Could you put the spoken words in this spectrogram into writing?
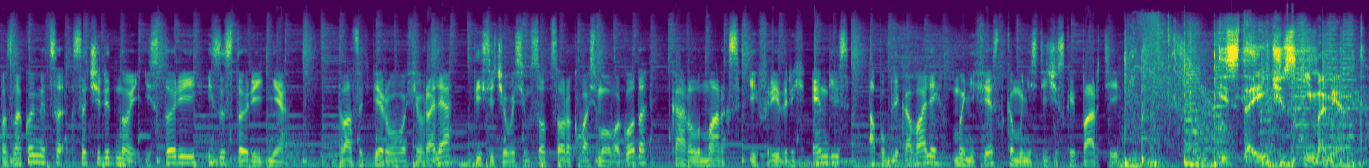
познакомиться с очередной историей из истории дня. 21 февраля 1848 года Карл Маркс и Фридрих Энгельс опубликовали манифест коммунистической партии. Исторический момент.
